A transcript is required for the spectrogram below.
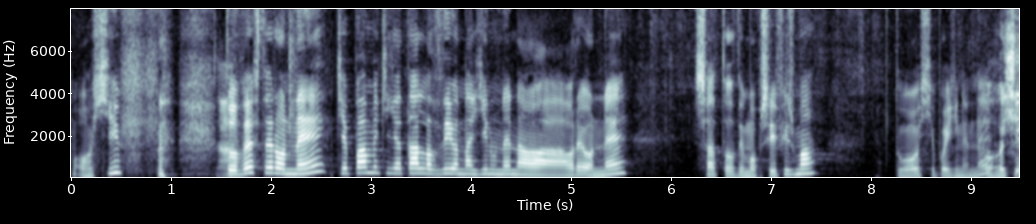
όχι. το δεύτερο ναι. Και πάμε και για τα άλλα δύο να γίνουν ένα ωραίο ναι. Σαν το δημοψήφισμα του όχι που έγινε ναι. Όχι,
